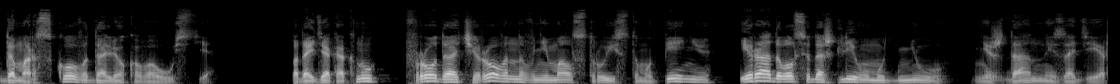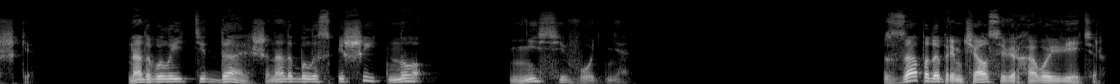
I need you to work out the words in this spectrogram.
до морского далекого устья. Подойдя к окну, Фродо очарованно внимал струистому пению и радовался дождливому дню, нежданной задержке. Надо было идти дальше, надо было спешить, но не сегодня. С запада примчался верховой ветер,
